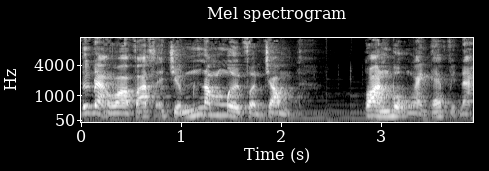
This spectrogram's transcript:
Tức là Hòa Phát sẽ chiếm 50% toàn bộ ngành thép Việt Nam.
